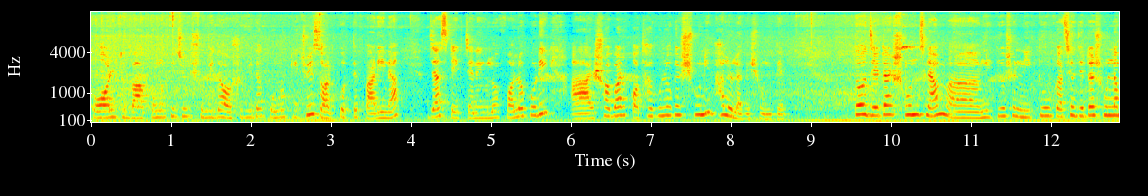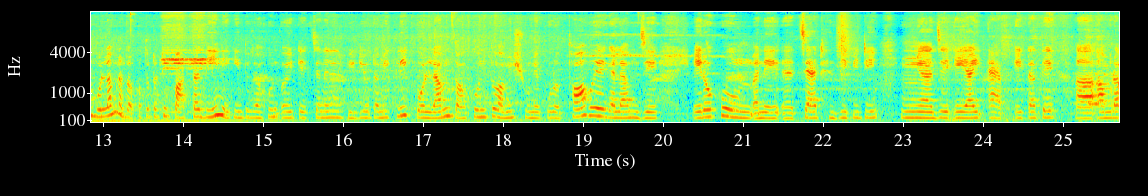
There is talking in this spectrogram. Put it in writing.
ফল্ট বা কোনো কিছু সুবিধা, অসুবিধা কোনো কিছুই সলভ করতে পারি না। জাস্ট টেক চ্যানেলগুলো ফলো করি, আর সবার কথাগুলোকে শুনি, ভালো লাগে শুনতে। তো যেটা শুনছিলাম নিতীয় নিতুর কাছে যেটা শুনলাম, বললাম না অতটা ঠিক পাত্তা দিইনি, কিন্তু যখন ওই টেক চ্যানেলের ভিডিওটা আমি ক্লিক করলাম, তখন তো আমি শুনে পুরো থ হয়ে গেলাম যে এরকম মানে চ্যাট জিপিটি যে এআই অ্যাপ এটাতে আমরা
